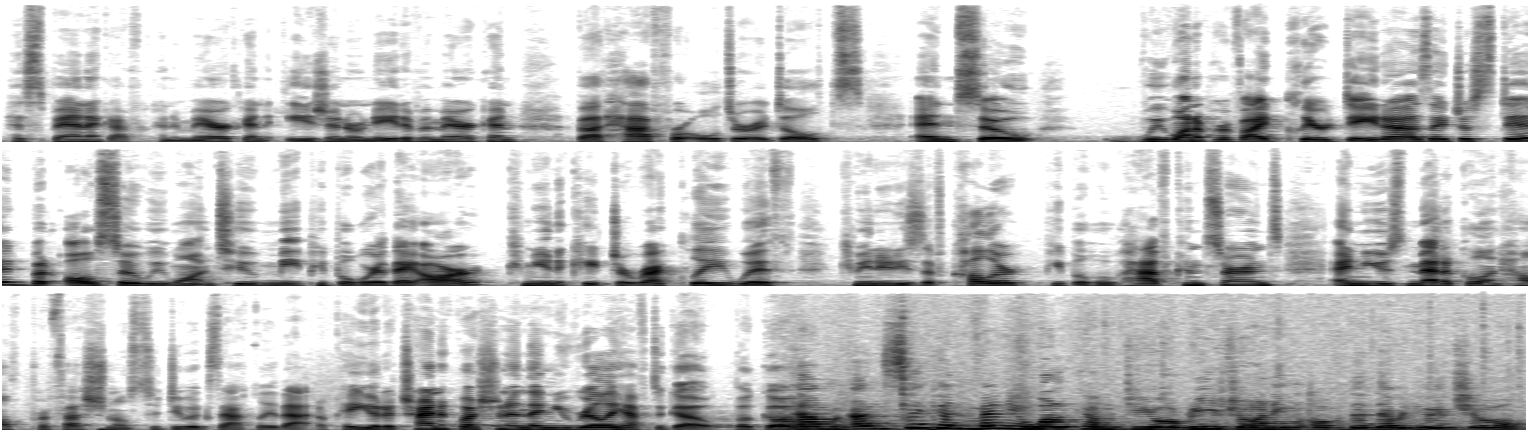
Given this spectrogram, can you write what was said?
Hispanic, African American, Asian, or Native American. About half were older adults. And so we want to provide clear data as I just did, but also we want to meet people where they are, communicate directly with communities of color, people who have concerns, and use medical and health professionals to do exactly that. Okay, you had a China question and then you really have to go, but go ahead. Um, and second, many welcome to your rejoining of the WHO.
